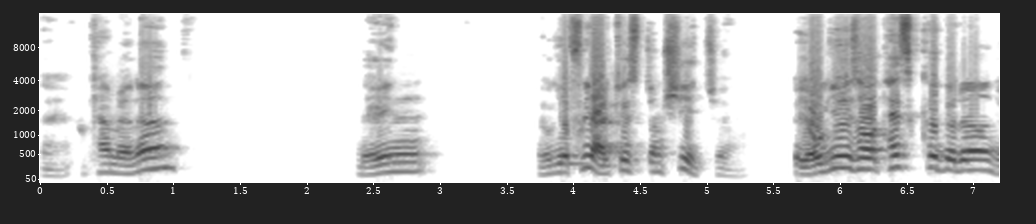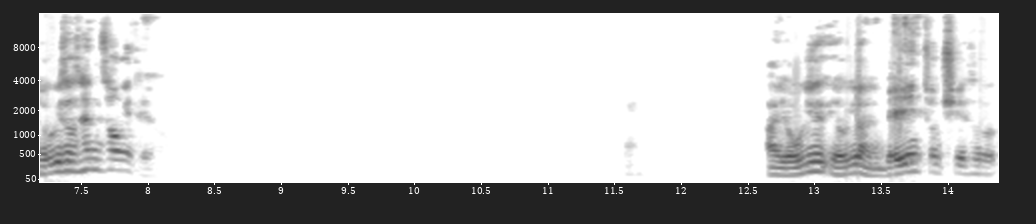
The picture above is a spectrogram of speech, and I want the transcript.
네, 이렇게 하면은 메인 여기에 freerts.c 있죠. 여기에서 태스크들은 여기서 생성이 돼요. 아 여기 여기 아니 메인.c에서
